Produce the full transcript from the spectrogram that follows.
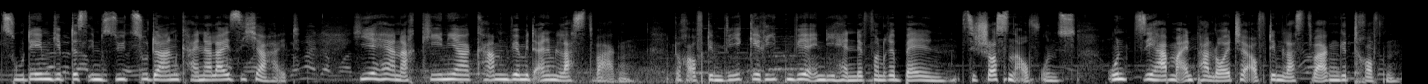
Zudem gibt es im Südsudan keinerlei Sicherheit. Hierher nach Kenia kamen wir mit einem Lastwagen. Doch auf dem Weg gerieten wir in die Hände von Rebellen. Sie schossen auf uns und sie haben ein paar Leute auf dem Lastwagen getroffen.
